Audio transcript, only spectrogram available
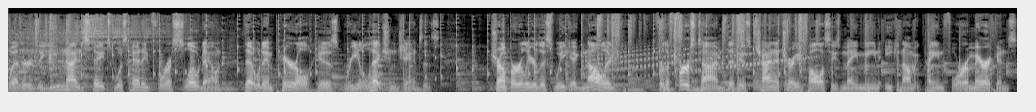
whether the United States was headed for a slowdown that would imperil his re election chances. Trump earlier this week acknowledged for the first time that his China trade policies may mean economic pain for Americans,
